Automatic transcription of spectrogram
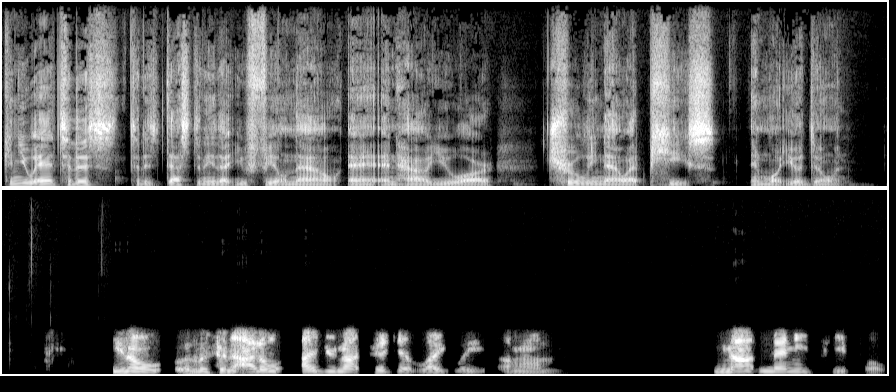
Can you add to this, to this destiny that you feel now and, and how you are truly now at peace in what you're doing? You know, listen, I don't, I do not take it lightly. Um, not many people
